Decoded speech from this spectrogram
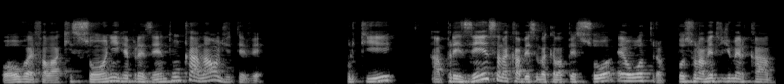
ou vai falar que Sony representa um canal de TV, porque a presença na cabeça daquela pessoa é outra, posicionamento de mercado.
